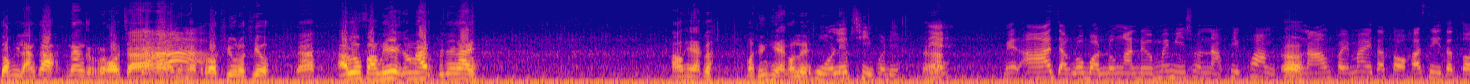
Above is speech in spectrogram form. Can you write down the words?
จองทีหลังก็นั่งรอจ้าจ้านะครับรอคิวรอคิวนะเอาดูฝั่งนี้น้องนัทเป็นยังไง เอาแหกเลยมาถึงแหกก่อนเลย โอ้โหเล็บฉีกพอดีนะนี่ฮะเมดอาร์จากโรบอทโรงงานเดิมไม่มีชนหนักพลิกคว่ำเอจอมน้ำไฟไหม้ตัดต่อคาซีตัดต่อ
